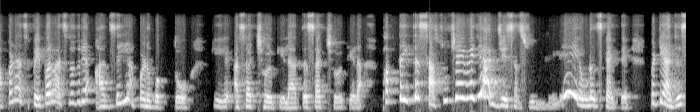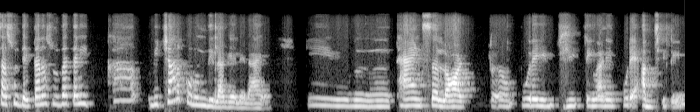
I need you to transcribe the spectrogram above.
आपण आज पेपर वाचलं तरी आजही आपण बघतो की असा छळ केला तसा छळ केला. फक्त इथं सासूच्या ऐवजी आजी सासू दिलेली एवढंच काय ते. पण ती आजी सासू देताना सुद्धा त्यांनी इतका विचार करून दिला गेलेला आहे की थँक्स अ लॉट पुरे जी टीम आणि पुरे आमची टीम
